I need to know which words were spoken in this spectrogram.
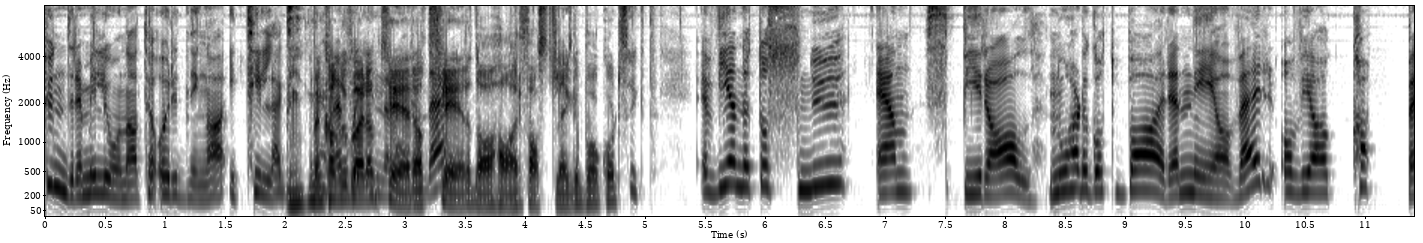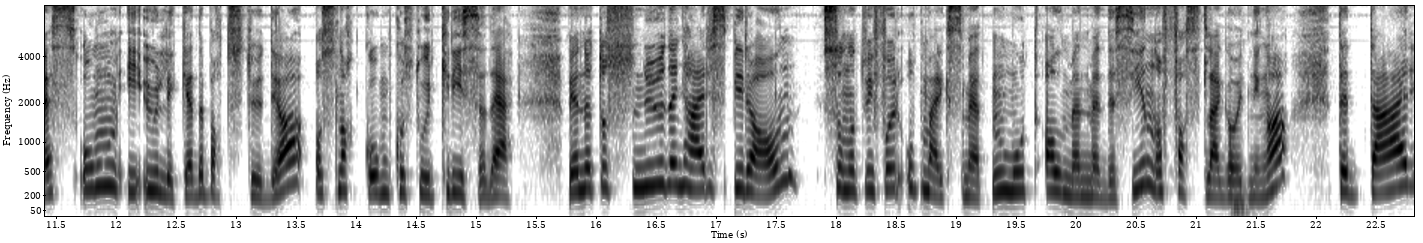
100 millioner til ordninga i tillegg. Mm. Men kan du garantere at flere da har fastlege på kort sikt? Eh, vi er nødt til å snu en spiral. Nå har det gått bare nedover, og vi har kapp snappes om i ulike debattstudier og snakke om hvor stor krise det er. Vi er nødt til å snu denne spiralen sånn at vi får oppmerksomheten mot allmennmedisin og fastlegeordninga. Det er der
